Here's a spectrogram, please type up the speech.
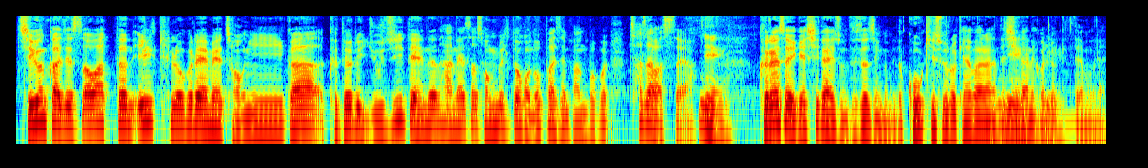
지금까지 써왔던 1kg의 정의가 그대로 유지되는 한에서 정밀도가 높아진 방법을 찾아왔어요. 예. 그래서 이게 시간이 좀 늦어진 겁니다. 그 기술을 개발하는데 예, 시간이 걸렸기 때문에.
